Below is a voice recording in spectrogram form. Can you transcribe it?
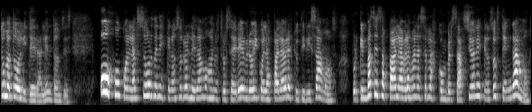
toma todo literal. Entonces, ojo con las órdenes que nosotros le damos a nuestro cerebro y con las palabras que utilizamos, porque en base a esas palabras van a ser las conversaciones que nosotros tengamos,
